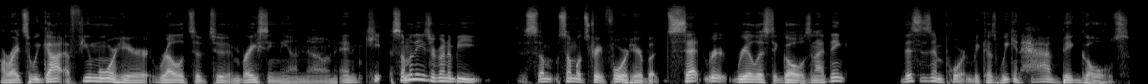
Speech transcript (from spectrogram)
All right, so we got a few more here relative to embracing the unknown, and keep, some of these are going to be some, somewhat straightforward here, but set re- realistic goals. And I think this is important because we can have big goals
